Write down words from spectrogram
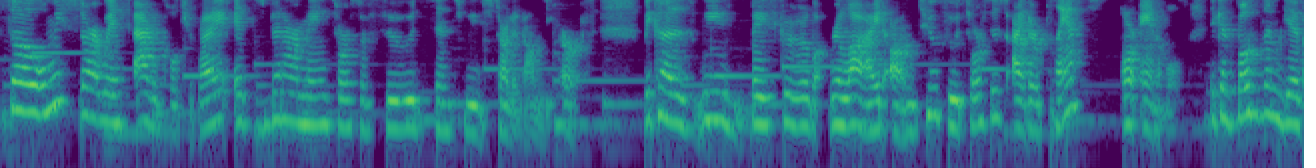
So, when we start with agriculture, right, it's been our main source of food since we've started on the earth because we've basically re- relied on two food sources either plants or animals because both of them give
